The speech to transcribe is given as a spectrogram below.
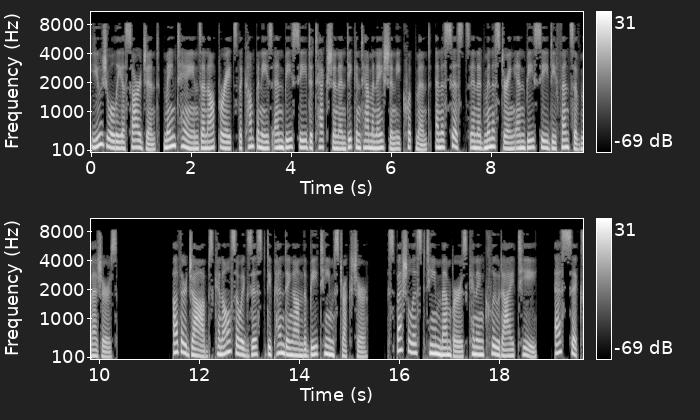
usually a sergeant, maintains and operates the company's NBC detection and decontamination equipment, and assists in administering NBC defensive measures. Other jobs can also exist depending on the B-team structure. Specialist team members can include IT. S6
